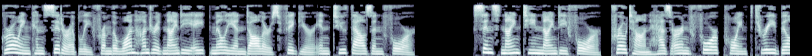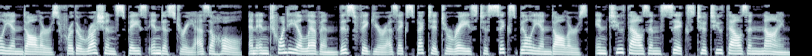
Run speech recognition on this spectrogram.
growing considerably from the $198 million figure in 2004. Since 1994, Proton has earned $4.3 billion for the Russian space industry as a whole, and in 2011 this figure is expected to raise to $6 billion. In 2006 to 2009,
